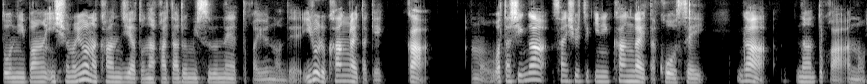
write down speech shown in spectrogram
と2番一緒のような感じやと中だるみするねとかいうので、いろいろ考えた結果、あの、私が最終的に考えた構成が、なんとか、あの、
